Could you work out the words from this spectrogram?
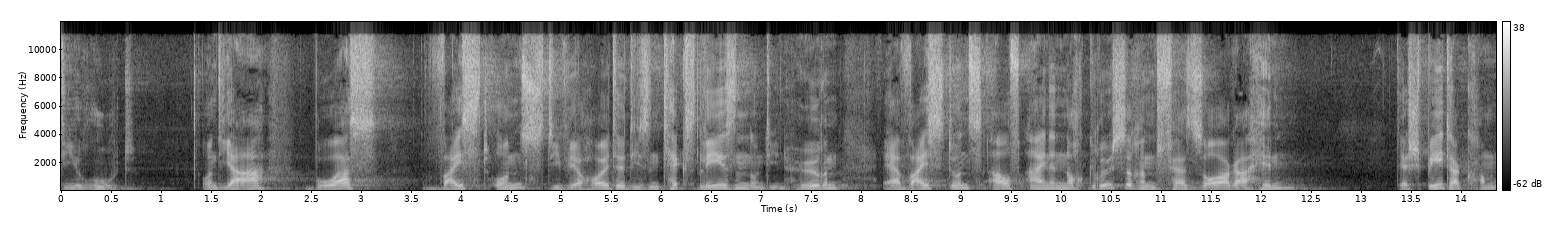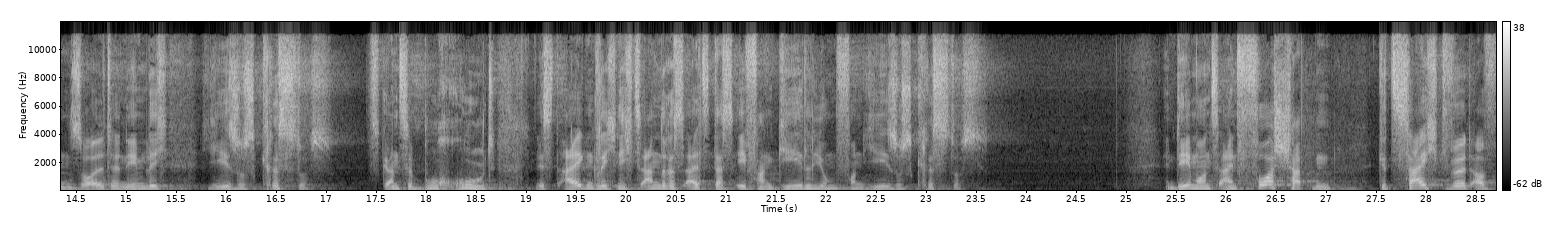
die Ruth. Und ja, Boas weist uns, die wir heute diesen Text lesen und ihn hören, er weist uns auf einen noch größeren Versorger hin, der später kommen sollte, nämlich Jesus Christus. Das ganze Buch Ruth ist eigentlich nichts anderes als das Evangelium von Jesus Christus, in dem uns ein Vorschatten gezeigt wird auf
